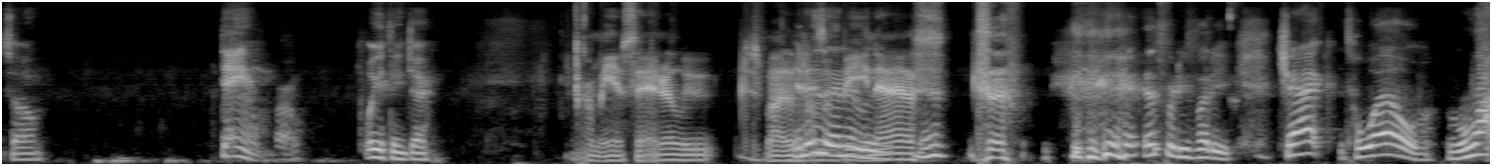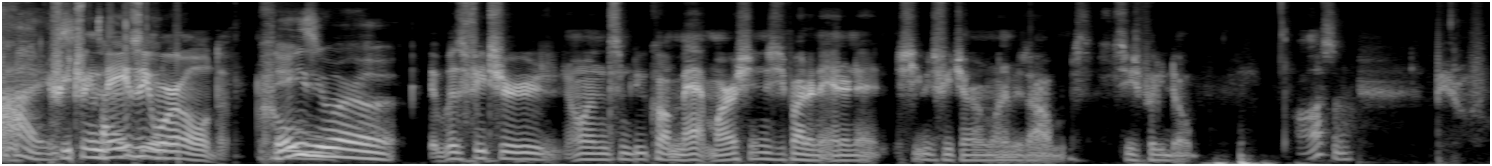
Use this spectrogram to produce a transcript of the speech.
So Damn, bro. What do you think, Jay? I mean, it's an interlude. Just by the It is an beating interlude, ass. That's pretty funny. Track 12, Rise. Featuring Daisy World. Daisy World. It was featured on some dude called Matt Martian. She's part of the internet. She was featured on one of his albums. She's pretty dope. Awesome. Beautiful.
